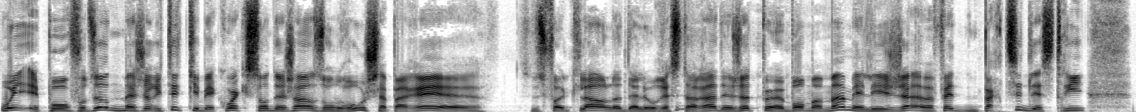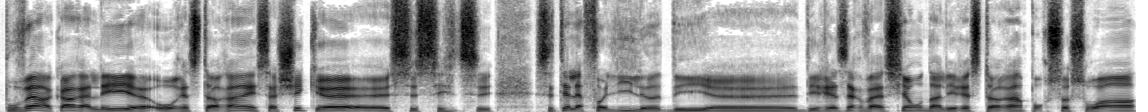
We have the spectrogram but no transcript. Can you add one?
Oui, et pour, faut dire, une majorité de Québécois qui sont déjà en zone rouge, ça paraît... Euh, c'est du folklore d'aller au restaurant déjà depuis un bon moment, mais les gens, en fait, une partie de l'Estrie pouvait encore aller euh, au restaurant et sachez que euh, c'était la folie là, des, euh, des réservations dans les restaurants pour ce soir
